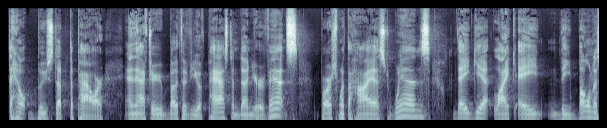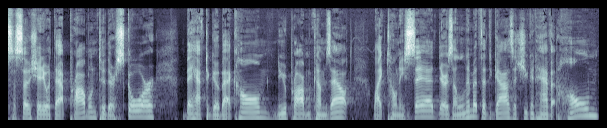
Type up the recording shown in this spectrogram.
to help boost up the power. And after both of you have passed and done your events, person with the highest wins they get like a the bonus associated with that problem to their score they have to go back home. New problem comes out. Like tony said there's a limit that the guys that you can have at home.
